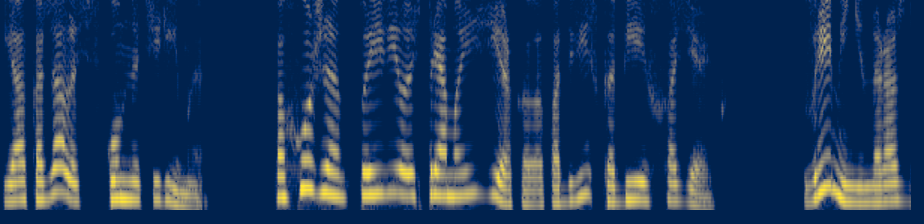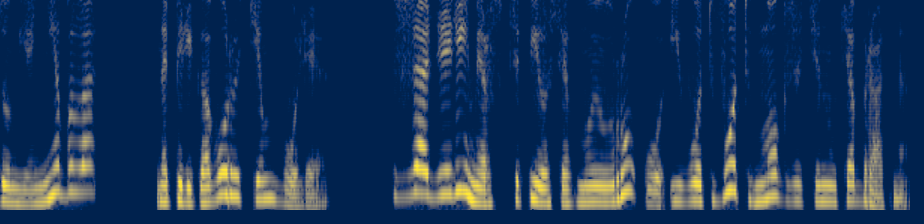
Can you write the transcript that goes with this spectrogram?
я оказалась в комнате Римы. Похоже, появилась прямо из зеркала под визг обеих хозяек. Времени на раздумья не было, на переговоры тем более. Сзади Ример вцепился в мою руку и вот-вот мог затянуть обратно.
